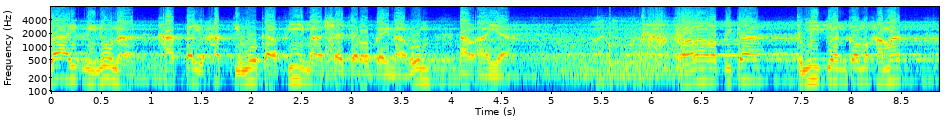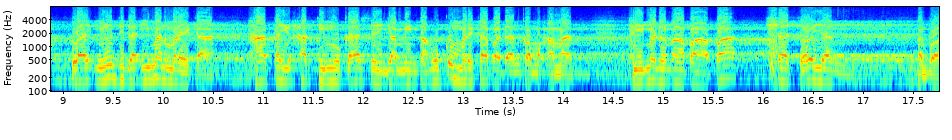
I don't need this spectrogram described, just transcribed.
la yu'minuna hatta yuhaqqimuka fima syajara bainahum al ayah. Fala rabbika demi Tuhan kau Muhammad la yu'minun tidak iman mereka hatta yuhakimuka sehingga minta hukum mereka pada engkau Muhammad. Fima dalam apa-apa syajro yang apa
